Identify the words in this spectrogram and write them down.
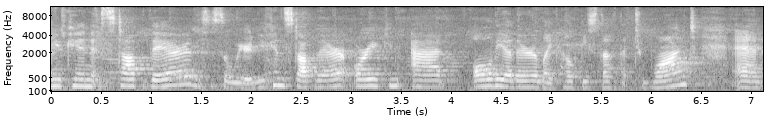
You can stop there. This is so weird. You can stop there or you can add all the other like healthy stuff that you want. And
